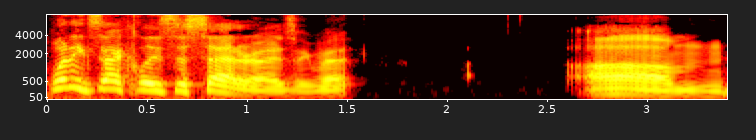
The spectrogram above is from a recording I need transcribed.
What exactly is the satirizing, Matt? Um,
